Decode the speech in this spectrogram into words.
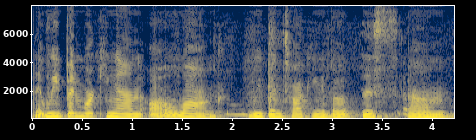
that we've been working on all along we've been talking about this um,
